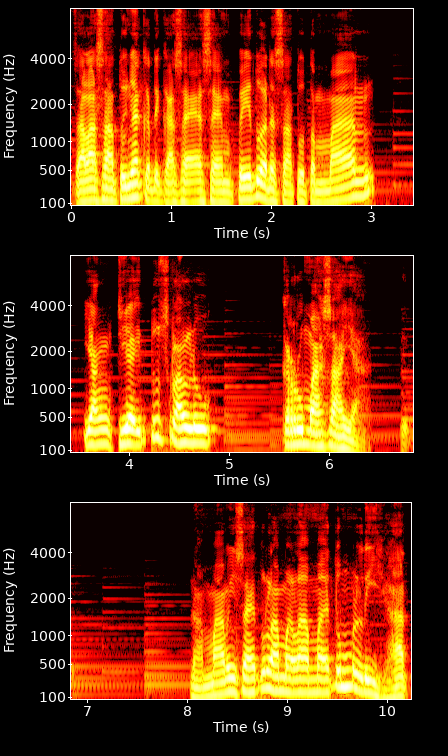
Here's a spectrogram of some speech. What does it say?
Salah satunya ketika saya SMP itu ada satu teman yang dia itu selalu ke rumah saya. Nah mami saya itu lama-lama itu melihat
